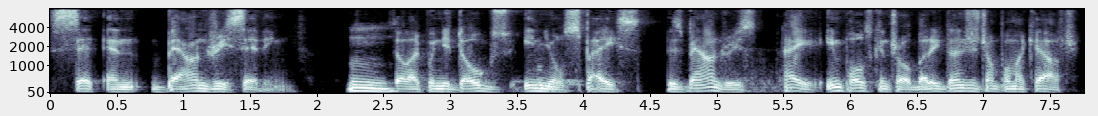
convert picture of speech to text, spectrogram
set and boundary setting. Mm. So like when your dog's in your space, there's boundaries. Hey, impulse control, buddy. Don't just jump on my couch.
